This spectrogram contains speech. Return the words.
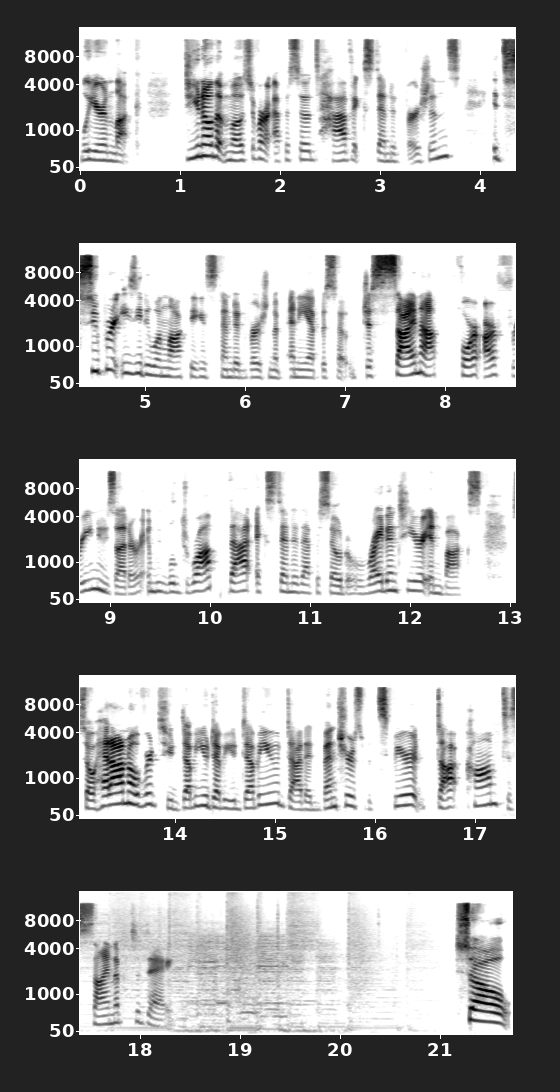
Well, you're in luck. Do you know that most of our episodes have extended versions? It's super easy to unlock the extended version of any episode. Just sign up for our free newsletter and we will drop that extended episode right into your inbox. So head on over to www.adventureswithspirit.com to sign up today. So,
